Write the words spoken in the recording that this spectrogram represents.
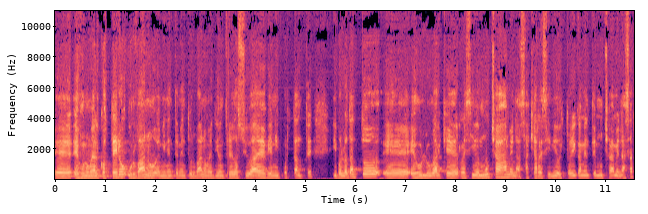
Es un humedal costero, urbano, eminentemente urbano, metido entre dos ciudades bien importantes, y por lo tanto eh, es un lugar que recibe muchas amenazas, que ha recibido históricamente muchas amenazas,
